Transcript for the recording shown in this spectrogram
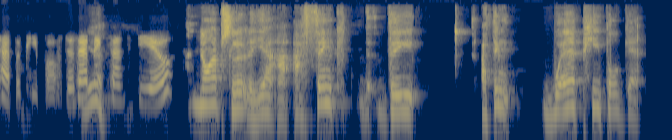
type of people? Does that yeah. make sense to you? No, absolutely. Yeah. I, I think the I think where people get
